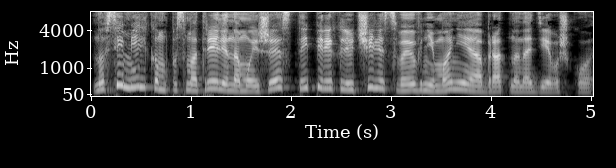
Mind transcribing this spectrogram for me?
Но все мельком посмотрели на мой жест и переключили свое внимание обратно на девушку.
